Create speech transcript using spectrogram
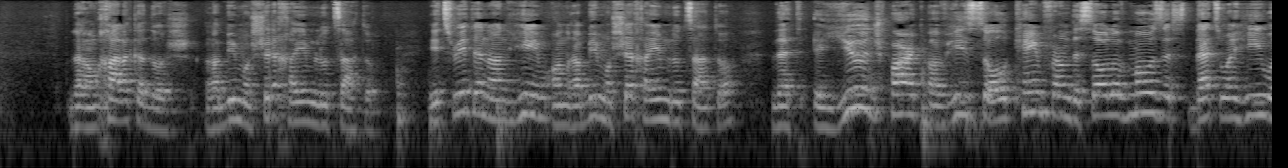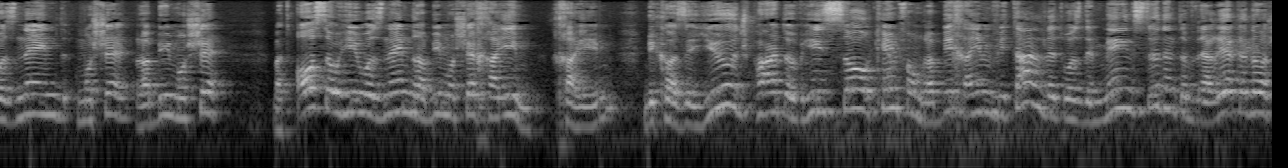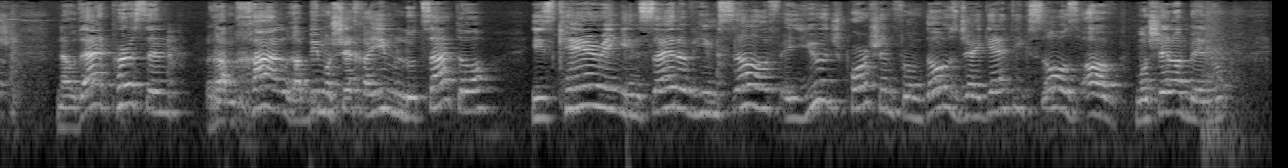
the Ramchal HaKadosh, Rabbi Moshe Chaim Luzzatto. It's written on him, on Rabbi Moshe Chaim Luzzatto, that a huge part of his soul came from the soul of Moses. That's why he was named Moshe, Rabbi Moshe. But also he was named Rabbi Moshe Chaim, Chaim, because a huge part of his soul came from Rabbi Chaim Vital, that was the main student of the Ari Kadosh. Now that person, Ramchal, Rabbi Moshe Chaim Luzzatto, is carrying inside of himself a huge portion from those gigantic souls of Moshe Rabbeinu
